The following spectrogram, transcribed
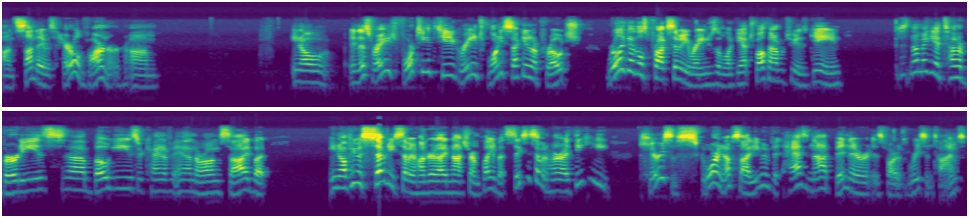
on Sunday. It was Harold Varner. Um, you know, in this range, 14th tee to green, 22nd in approach. Really good those proximity ranges I'm looking at. 12th opportunities gain. Just not making a ton of birdies. Uh, bogeys are kind of on the wrong side, but you know, if he was 7,700, I'm not sure I'm playing, but 6,700, I think he carries some scoring upside, even if it has not been there as far as recent times.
